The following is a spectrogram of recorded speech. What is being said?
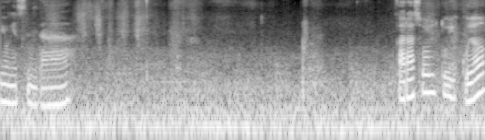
이용했습니다. 까라솔도 있고요.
